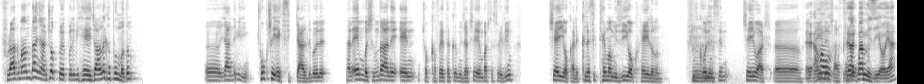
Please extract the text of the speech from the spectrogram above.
fragmandan yani çok büyük böyle bir heyecana kapılmadım. Ee, yani ne bileyim çok şey eksik geldi böyle hani en başında hani en çok kafaya takılmayacak şey en başta söyleyeyim şey yok hani klasik tema müziği yok Halo'nun. Phil Hmm. Collins'in şeyi var. Ee, Evet, ama o adı? fragman müziği o ya.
